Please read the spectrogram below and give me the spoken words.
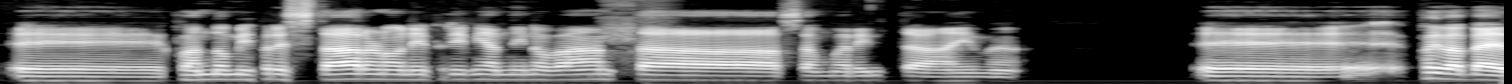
E quando mi prestarono nei primi anni 90 Somewhere in Time. E poi vabbè,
